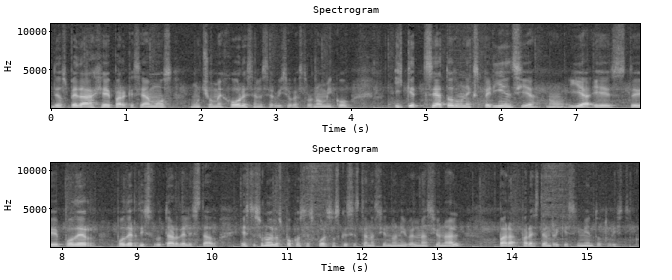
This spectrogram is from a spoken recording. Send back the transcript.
de hospedaje, para que seamos mucho mejores en el servicio gastronómico y que sea toda una experiencia ¿no? y este, poder poder disfrutar del Estado. Este es uno de los pocos esfuerzos que se están haciendo a nivel nacional para, este enriquecimiento turístico.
